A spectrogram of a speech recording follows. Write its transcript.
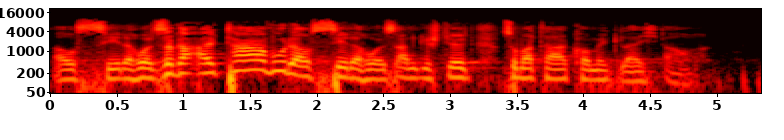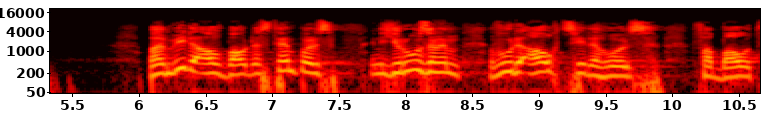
aus Zederholz. Sogar Altar wurde aus Zederholz angestellt. Zum Altar komme ich gleich auch. Beim Wiederaufbau des Tempels in Jerusalem wurde auch Zederholz verbaut.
